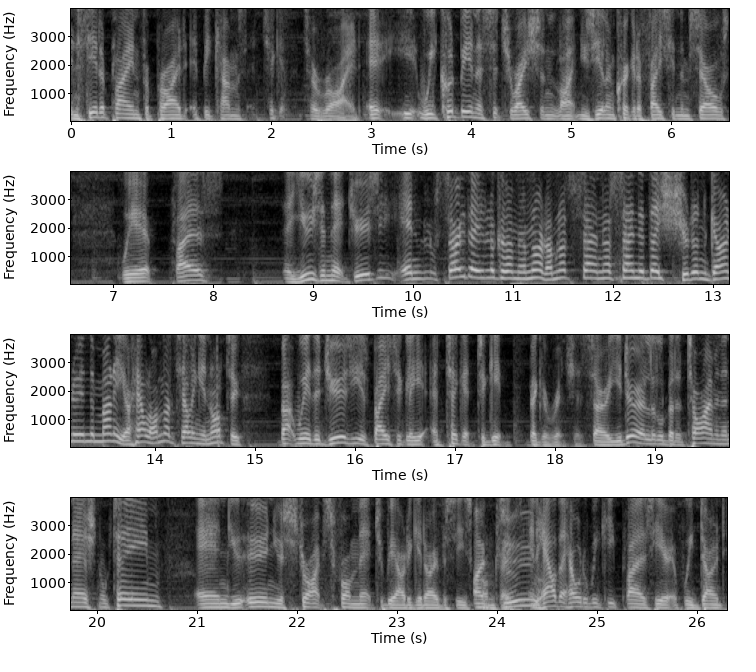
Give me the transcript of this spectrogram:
instead of playing for pride, it becomes a ticket to ride. It- it- we could be in a situation like New Zealand cricket are facing themselves where players are using that jersey, and so they look at them. I'm not. I'm not saying. I'm not saying that they shouldn't go and earn the money. Or hell, I'm not telling you not to. But where the jersey is basically a ticket to get bigger riches. So you do a little bit of time in the national team, and you earn your stripes from that to be able to get overseas contracts. And how the hell do we keep players here if we don't?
